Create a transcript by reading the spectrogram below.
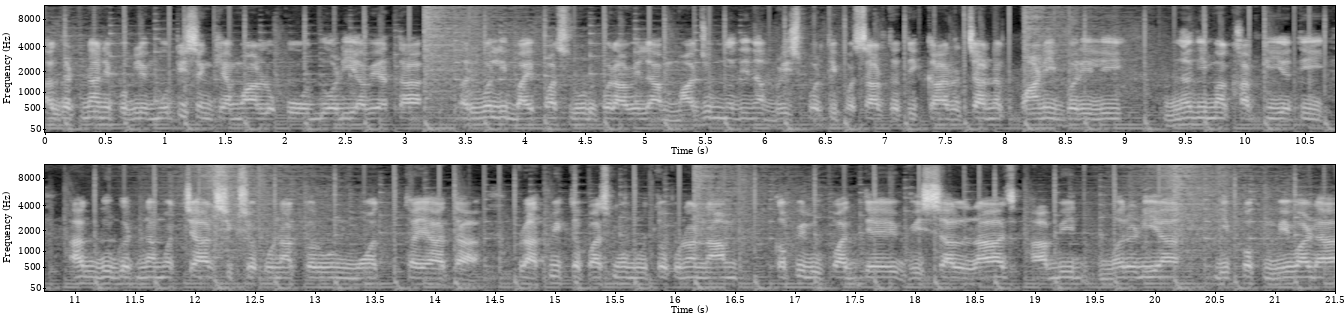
આ ઘટનાને પગલે મોટી સંખ્યામાં લોકો દોડી આવ્યા હતા. અરવલ્લી બાયપાસ રોડ પર આવેલા માજુમ નદીના બ્રિજ પરથી પસાર થતી કાર અચાનક પાણી ભરેલી નદીમાં ખાબકી હતી. આ દુર્ઘટનામાં ચાર શિક્ષકોના કરુણ મોત થયા હતા. પ્રાથમિક તપાસમાં મૃતકોના નામ કપિલ ઉપાધ્યાય, વિશાલ રાજ, આબિદ મરડિયા, દીપક મેવાડા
